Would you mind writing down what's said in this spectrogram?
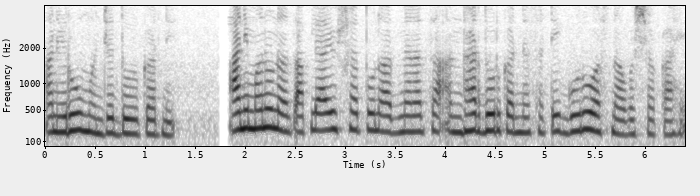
आणि रू म्हणजे दूर करणे आणि म्हणूनच आपल्या आयुष्यातून अज्ञानाचा अंधार दूर करण्यासाठी गुरु असणं आवश्यक आहे.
